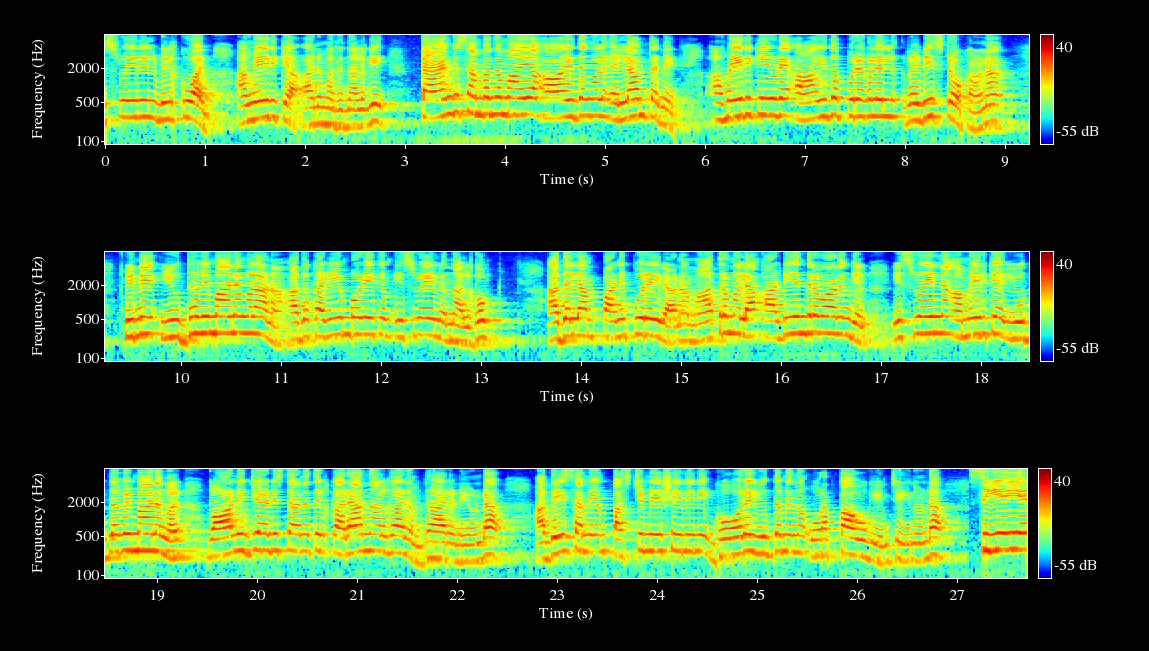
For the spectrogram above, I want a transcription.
ഇസ്രയേലിൽ വിൽക്കുവാൻ അമേരിക്ക അനുമതി നൽകി. ടാങ്ക് സംബന്ധമായ ആയുധങ്ങൾ എല്ലാം തന്നെ അമേരിക്കയുടെ ആയുധപ്പുരകളിൽ റെഡി സ്റ്റോക്കാണ്. പിന്നെ യുദ്ധവിമാനങ്ങളാണ്. അത് കഴിയുമ്പോഴേക്കും ഇസ്രയേലിന് നൽകും. അതെല്ലാം പണിപ്പുരയിലാണ്. മാത്രമല്ല അടിയന്തരമാണെങ്കിൽ ഇസ്രയേലിന് അമേരിക്ക യുദ്ധവിമാനങ്ങൾ വാണിജ്യാടിസ്ഥാനത്തിൽ കരാർ നൽകാനും ധാരണയുണ്ട്. അതേസമയം പശ്ചിമേഷ്യയിൽ ഇനി ഘോര യുദ്ധമെന്ന് ഉറപ്പാവുകയും ചെയ്യുന്നുണ്ട്. സി ഐ എ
